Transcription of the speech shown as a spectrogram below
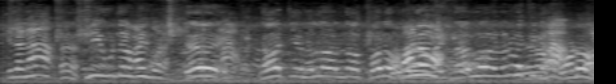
இல்லனா நீ கொடுத்தா வாங்கி போறேன். நாட்டியம் நல்லா இருந்தா படம். நல்லா இல்லைன்னு வச்சுக்க. ஆ, அவ்வளவு.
